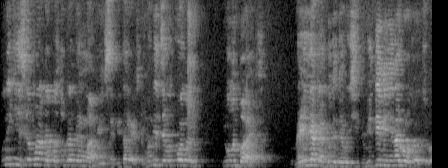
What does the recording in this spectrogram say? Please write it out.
У них є команда постукати мати і все під арештом. Вони це виконують і улибаються. На гіляках будете висіти від імені народу оцього.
